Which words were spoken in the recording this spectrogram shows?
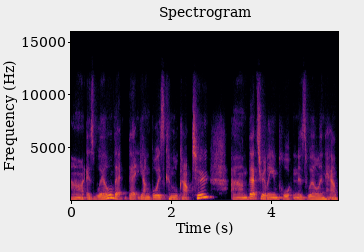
uh, as well that that young boys can look up to. Um, that's really important as well, and how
